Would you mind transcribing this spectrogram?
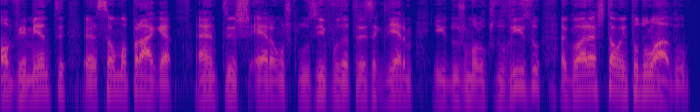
obviamente, eh, são uma praga. Antes eram um exclusivo da Teresa Guilherme e dos Malucos do Riso, agora estão em todo o lado.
